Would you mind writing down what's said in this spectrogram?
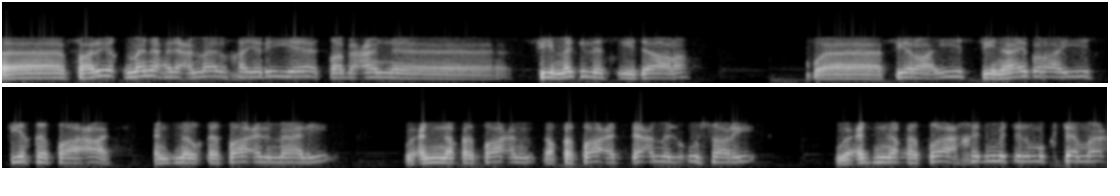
آه، فريق منح الأعمال الخيرية طبعا آه، في مجلس إدارة وفي رئيس في نائب رئيس في قطاعات. عندنا القطاع المالي وعندنا قطاع قطاع الدعم الأسري وعندنا قطاع خدمة المجتمع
